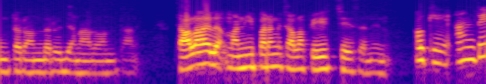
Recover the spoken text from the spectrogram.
ఉంటారు అందరూ జనాలు అంతా అని. చాలా మనీ పరంగా చాలా ఫేస్ చేశాను నేను. ఓకే అంటే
